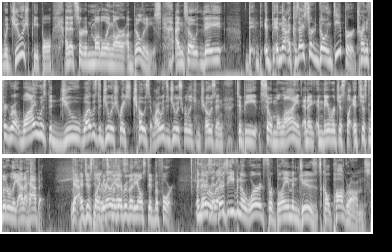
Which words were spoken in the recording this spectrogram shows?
with Jewish people and that started muddling our abilities and so they and because I started going deeper trying to figure out why was the Jew why was the Jewish race chosen why was the Jewish religion chosen to be so maligned and I, and they were just like it's just literally out of habit. Yeah. It's just Yeah. like It it's really because is. everybody else did before. And There's, were, there's even a word for blaming Jews. It's called pogroms.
